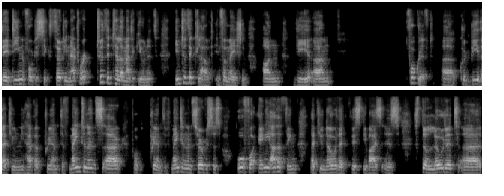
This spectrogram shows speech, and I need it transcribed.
the DIN 4630 network to the telematic unit into the cloud information on the um, forklift. Uh, could be that you have a preemptive maintenance uh, for preemptive maintenance services or for any other thing that you know that this device is still loaded uh,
